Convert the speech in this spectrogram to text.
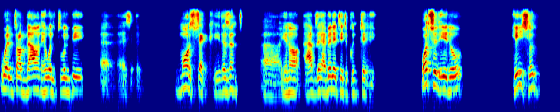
will drop down he will will be uh, more sick he doesn't uh, you know have the ability to continue what should he do he should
